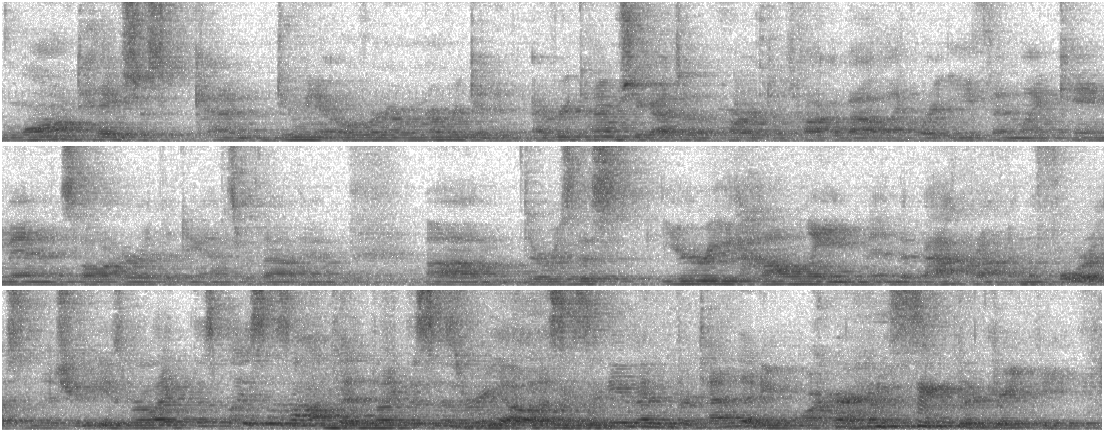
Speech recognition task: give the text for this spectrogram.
long takes, just kind of doing it over and over and over again. And every time she got to the part to talk about like where Ethan like came in and saw her at the dance without him, um, there was this eerie howling in the background in the forest and the trees. We're like, this place is haunted. Like this is real. This isn't even pretend anymore. it's super creepy.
